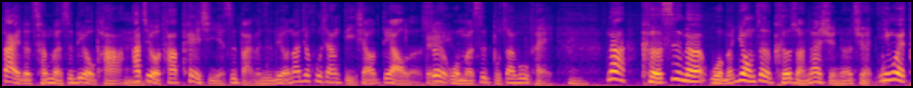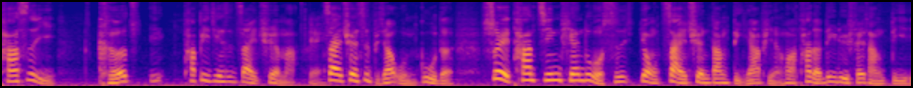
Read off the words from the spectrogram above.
贷的成本是六趴，它就有它配息也是百分之六，那就互相抵消掉了。所以我们是不赚不赔。那可是呢，我们用这个可转债选择权，因为它是以可一。它毕竟是债券嘛，债券是比较稳固的，所以它今天如果是用债券当抵押品的话，它的利率非常低。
